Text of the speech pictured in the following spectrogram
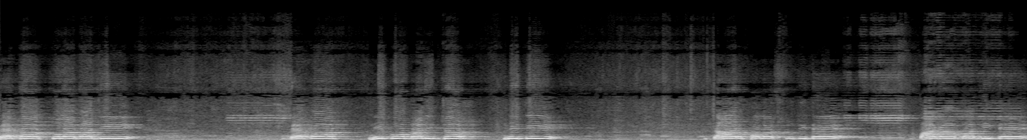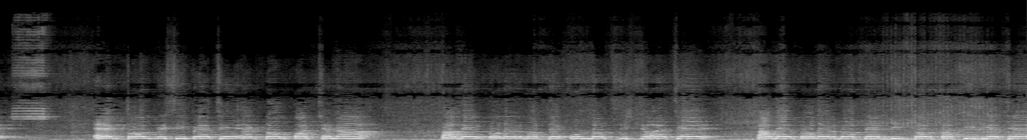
ব্যাপক তুলাবাজি ব্যাপক নিকু বাণিজ্য নীতি, যার ফলশ্রুতিতে বাগাবাগিতে এক দল বেশি পেয়েছে, এক দল পাচ্ছে না। তাদের দলের মধ্যে কুণ্ডল সৃষ্টি হয়েছে। তাদের দলের মধ্যে নির্দল প্রার্থী দিয়েছেন,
